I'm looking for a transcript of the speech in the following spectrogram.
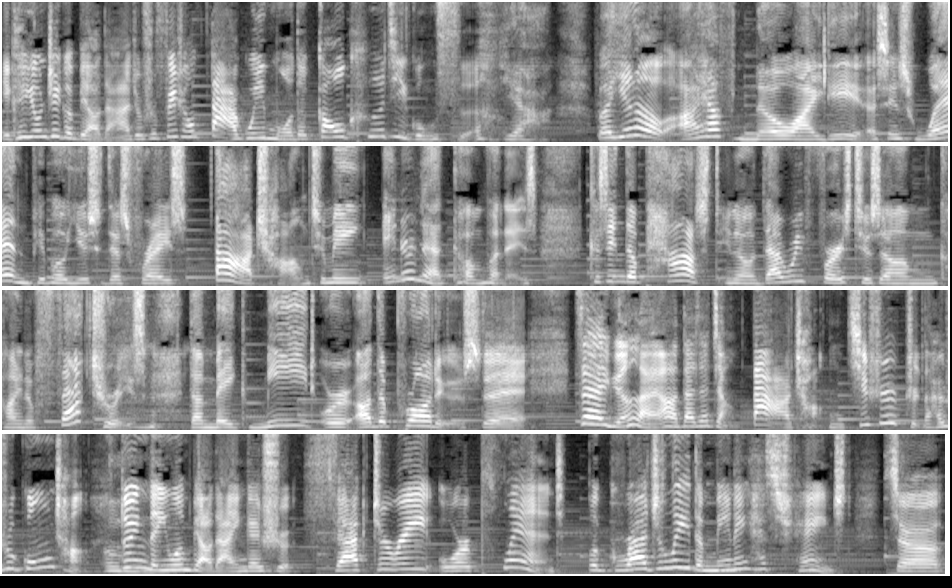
也可以用这个表达，就是非常大规模的高科技公司。Yeah, but you know, I have no idea since when people use this phrase 大厂 to mean internet companies. Because in the past, you know, that refers to some kind of factories that make meat or other produce. 对，在原来啊，大家讲大厂，其实指的还是工厂，对应的英文表达应该是 factory or plant. But gradually, the meaning has changed. So,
